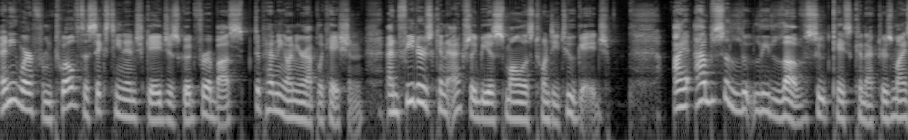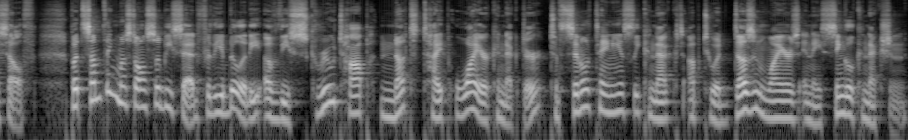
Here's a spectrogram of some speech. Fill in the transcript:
anywhere from 12 to 16 inch gauge is good for a bus, depending on your application, and feeders can actually be as small as 22 gauge. I absolutely love suitcase connectors myself, but something must also be said for the ability of the screw top nut type wire connector to simultaneously connect up to a dozen wires in a single connection.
